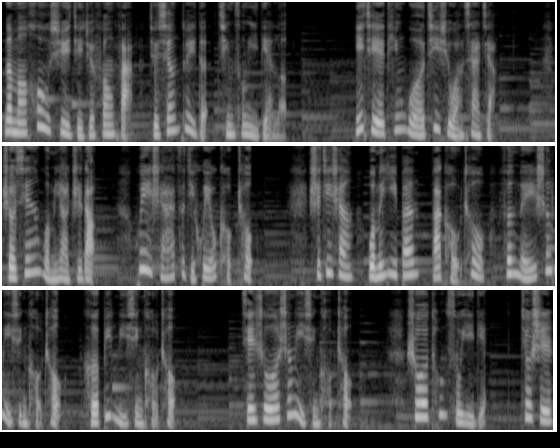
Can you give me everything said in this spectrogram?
那么后续解决方法就相对的轻松一点了。你且听我继续往下讲。首先，我们要知道为啥自己会有口臭。实际上，我们一般把口臭分为生理性口臭和病理性口臭。先说生理性口臭。说通俗一点，就是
